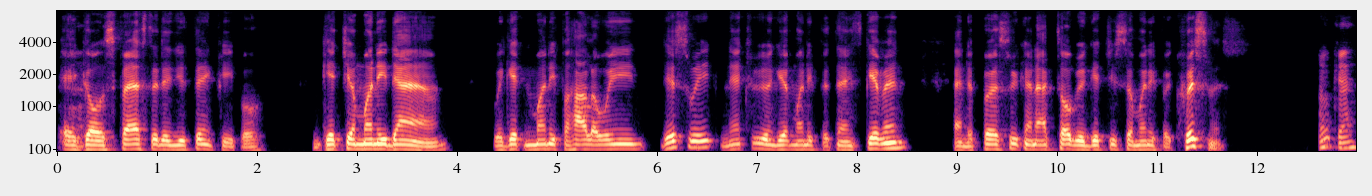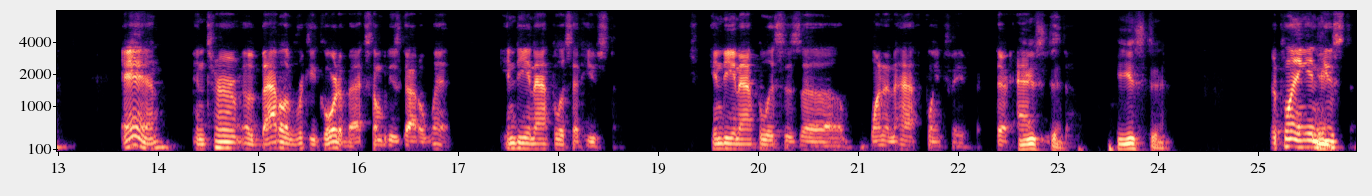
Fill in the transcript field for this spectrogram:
yeah. it goes faster than you think, people. Get your money down. We're getting money for Halloween this week. Next week, we're going to get money for Thanksgiving. And the first week in October, we'll get you some money for Christmas. Okay. And in terms of battle of rookie quarterback, somebody's got to win. Indianapolis at Houston. Indianapolis is a one and a half point favorite. They're at Houston. Houston. Houston. They're playing in, in, Houston.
